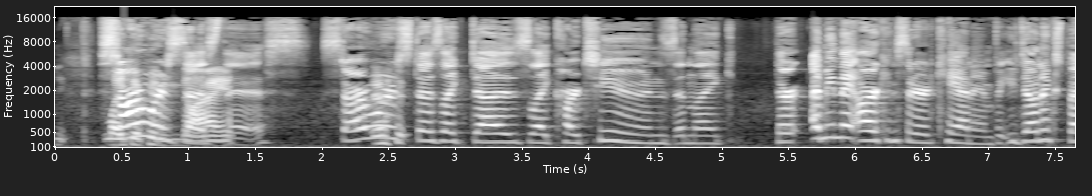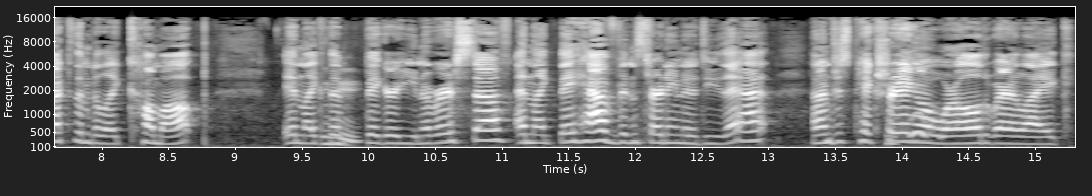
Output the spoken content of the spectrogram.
like, Star Wars does this. Star Wars does like does like cartoons and like they're I mean they are considered canon, but you don't expect them to like come up in like the Mhm. bigger universe stuff and like they have been starting to do that. And I'm just picturing a world where like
